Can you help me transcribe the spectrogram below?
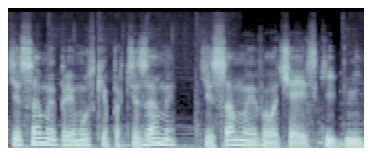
Те самые приморские партизаны, те самые волочаевские дни.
